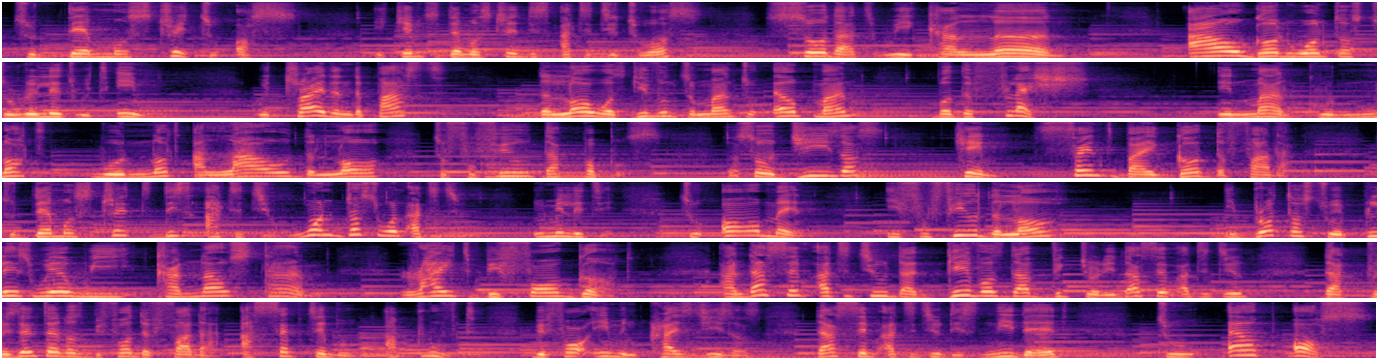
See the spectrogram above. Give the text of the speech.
to demonstrate to us. He came to demonstrate this attitude to us so that we can learn how God wants us to relate with Him. We tried in the past, the law was given to man to help man, but the flesh in man could not, would not allow the law to fulfill that purpose. And so Jesus came, sent by God the Father, to demonstrate this attitude, one just one attitude, humility, to all men. He fulfilled the law. He brought us to a place where we can now stand right before God. And that same attitude that gave us that victory, that same attitude that presented us before the Father, acceptable, approved before Him in Christ Jesus, that same attitude is needed to help us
